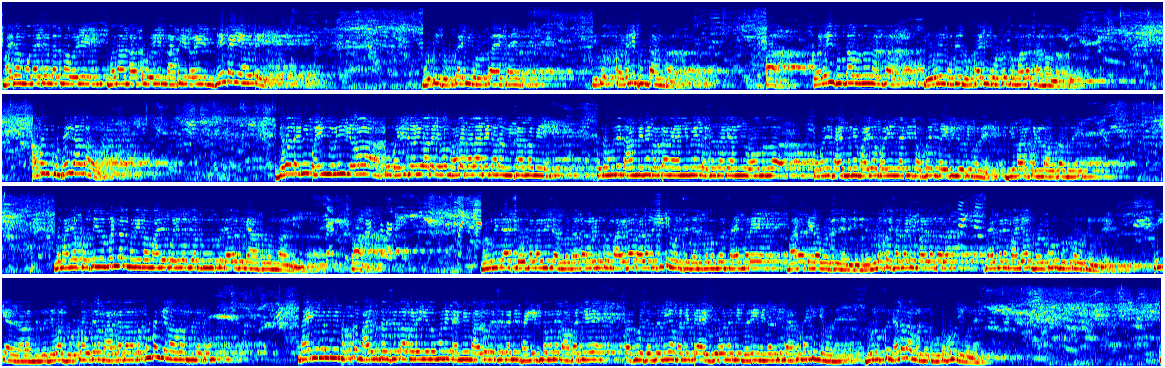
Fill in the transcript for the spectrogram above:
माझ्या मुलाचे लग्न होईल मला नातू होईल नातीन होईल जे काही आहे ते. मोठी दुःखाची गोष्ट आहे साहेब. तिथं कढई सुद्धा आणतात. हा कढई सुद्धा बनवून आणतात. एवढी मोठी दुःखाची गोष्ट तुम्हाला सांगावं लागते. आपण कुठे गेलो आहोत? जेव्हा त्यांनी बैलजोडी जेव्हा तो बैलजोडीवाला जेव्हा मालक आला आणि त्याला विचारलं मी तर तो म्हणे दान देण्याकरता नाही आणली म्हणे कशासाठी आणली हो? म्हणलं तर म्हणे साहेब म्हणे माझ्या बैलाची तब्येत बेगली होती म्हणे बिमार पडला होता म्हणे. तर माझ्या पत्नीने म्हणलं म्हणे का माझ्या पहिला जर दुरुस्त झाला तर मी आश्रम आली हा मग मी त्या शेवकाला विचारलं दादा म्हणलं तो मार्गात आला तर किती वर्ष झाले? तर मग साहेब म्हणे बारा तेरा वर्ष झाली ते म्हणे. म्हणलं कशासाठी मार्गात आला? साहेब म्हणे माझ्यावर भरपूर दुःख होते म्हणे. ठीक आहे दादा. म्हणलं जेव्हा दुःख होते ना मार्गात आला तर कुठं गेला होता? म्हणलं तू? नाही की म्हणे मी फक्त मार्गदर्शकाकडे गेलो म्हणे. त्यांनी मार्गदर्शकांनी सांगितलं म्हणे बाबाचे तत्वशब्द नियम म्हणे. त्या हिशोबाने मी घरी विनंती प्रार्थना केली म्हणे. दुरुस्त झालं का म्हणलं तू? तर हो जी म्हणे.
